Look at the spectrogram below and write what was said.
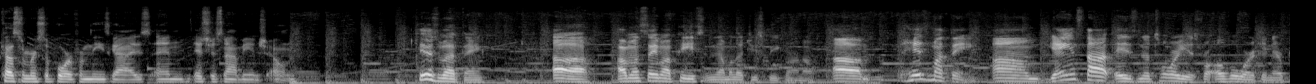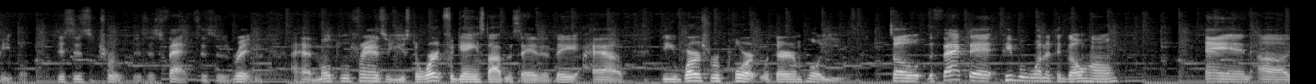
customer support from these guys and it's just not being shown Here's my thing. Uh, I'm gonna say my piece and I'm gonna let you speak, Ronald. Um, here's my thing. Um, GameStop is notorious for overworking their people. This is true. This is facts. This is written. I had multiple friends who used to work for GameStop and say that they have the worst report with their employees. So the fact that people wanted to go home and uh,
